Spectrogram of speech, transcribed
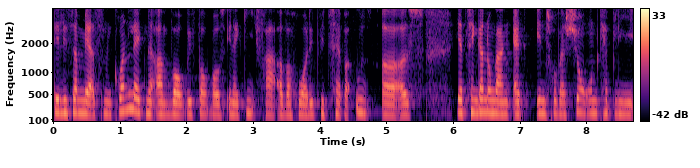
Det er ligesom mere sådan grundlæggende om, hvor vi får vores energi fra, og hvor hurtigt vi tapper ud. Og også, jeg tænker nogle gange, at introversion kan blive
